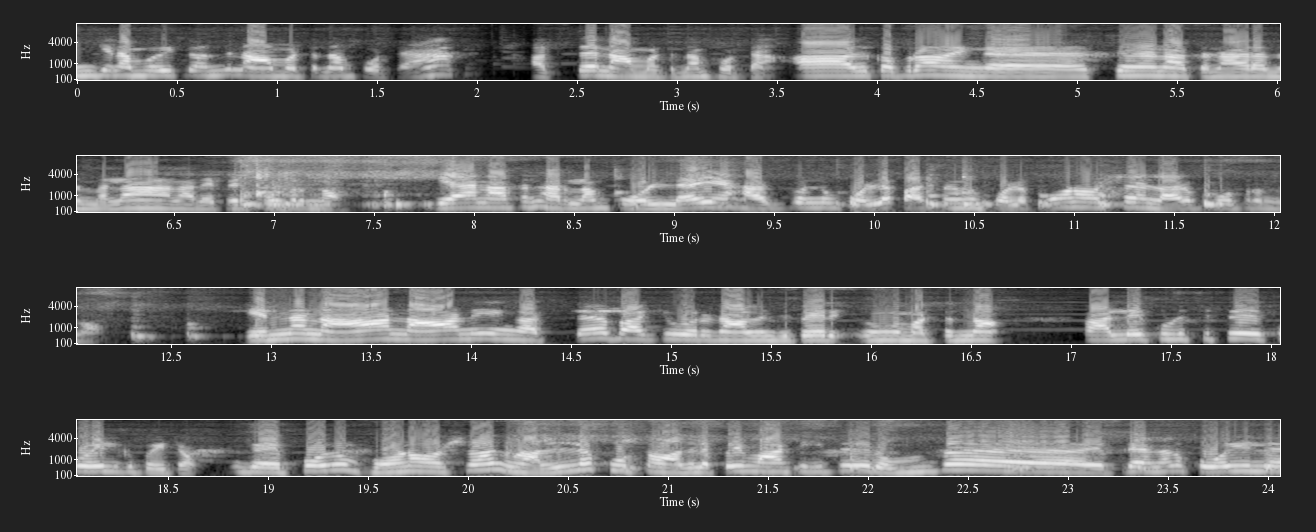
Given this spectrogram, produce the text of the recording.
இங்க நம்ம வீட்டுல வந்து நான் மட்டும்தான் போட்டேன் அத்தை நான் மட்டும்தான் போட்டேன். அதுக்கப்புறம் எங்க சிவநாத்தனார் அந்த மாதிரிலாம் நிறைய பேர் போட்டிருந்தோம். என் நாத்தனார்லாம் போடல என் ஹஸ்பண்டும் போடல பசங்களும் போடல. போன வருஷம் எல்லாரும் போட்டிருந்தோம். என்னன்னா நானும் எங்க அத்தை பாக்கி ஒரு நாலஞ்சு பேர் இவங்க மட்டும்தான். காலையில குளிச்சுட்டு கோயிலுக்கு போயிட்டோம். இங்க எப்போதும் போன வருஷம் நல்ல கூட்டம். அதுல போய் மாட்டிக்கிட்டு ரொம்ப எப்படியா இருந்தாலும் கோயில்ல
